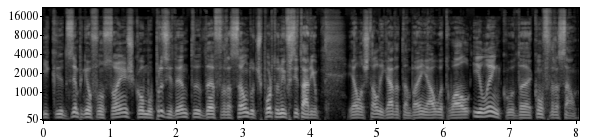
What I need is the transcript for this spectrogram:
e que desempenhou funções como presidente da Federação do Desporto Universitário. Ela está ligada também ao atual elenco da Confederação.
